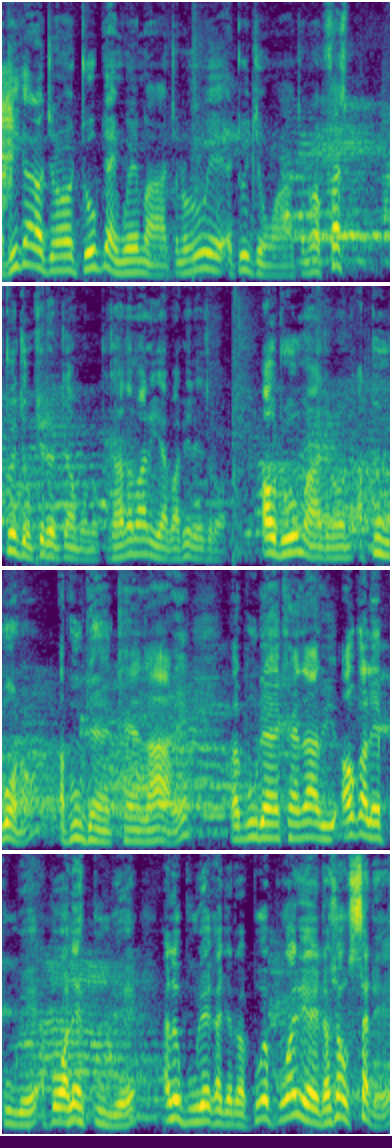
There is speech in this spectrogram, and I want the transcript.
အဓိကတော့ကျွန်တော်တို့တိုးပြိုင်ပွဲမှာကျွန်တော်တို့ရဲ့အတွေ့အကြုံကကျွန်တော်တို့ first တွေ့ကြုံဖြစ်တဲ့ကြောင့်မလို့ကစားသမားတွေကဘာဖြစ်လဲဆိုတော့အောက်ဒိုးမှာကျွန်တော်အပူပေါ့နော်အပူဒဏ်ခံစားရတယ်အပူဒဏ်ခံစားပြီးအောက်ကလည်းပူတယ်အပေါ်ကလည်းပူတယ်အဲ့လိုပူတဲ့ခါကျတော့ပွဲပွဲတွေတောက်လျှောက်ဆက်တယ်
